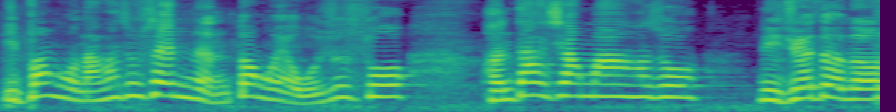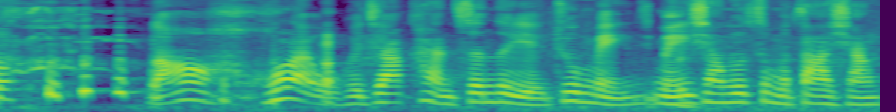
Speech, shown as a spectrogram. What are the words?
你帮我拿。”他就说：“哎，冷冻哎。”我就说：“很大箱吗？”他说：“你觉得呢？” 然后后来我回家看，真的也就每每一箱都这么大箱，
